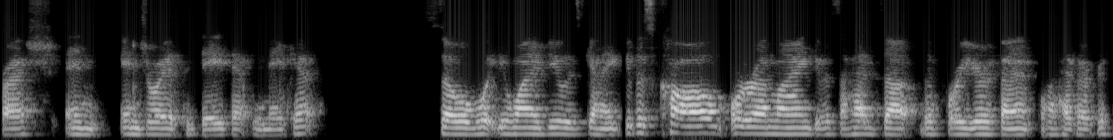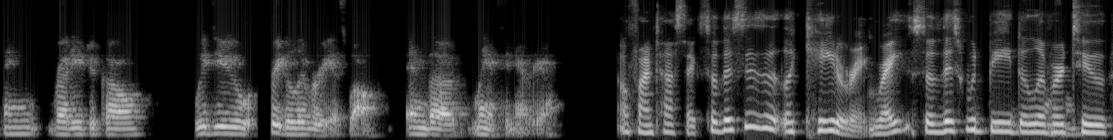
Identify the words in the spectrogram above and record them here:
fresh and enjoy it the day that we make it. So what you want to do is kind of give us a call, order online, give us a heads up before your event. We'll have everything ready to go. We do free delivery as well in the Lansing area. Oh, fantastic. So this is like catering, right? So this would be delivered mm-hmm.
